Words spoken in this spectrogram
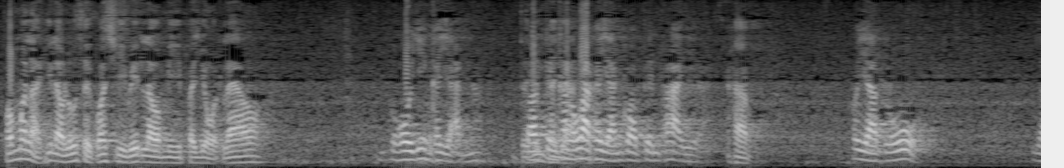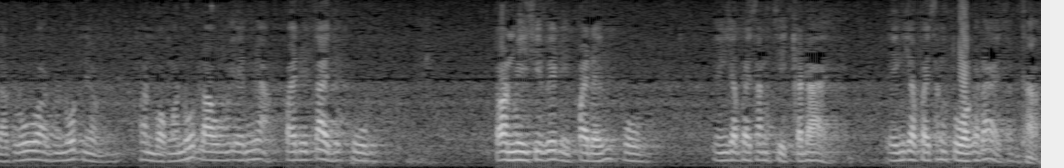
เพราะเมื่อไหร่ที่เรารู้สึกว่าชีวิตเรามีประโยชน์แล้วโอ้โหยิ่งขยันนะจะตอนเป็นยิ่งขยันฆราวาสขยันกว่าเป็นพระอีกอะครับ ก็อยากรู้ อยากรู้ว่ามนุษย์เนี่ย ท่านบอกมนุษย์เราเองเนี่ย ไปในใต้ทุกภูมิ ตอนมีชีวิตนี่ไปในทุกภูมิ เองจะไปทางจิตก็ได้ เองจะไปทางตัวก็ได้ท่านครับ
